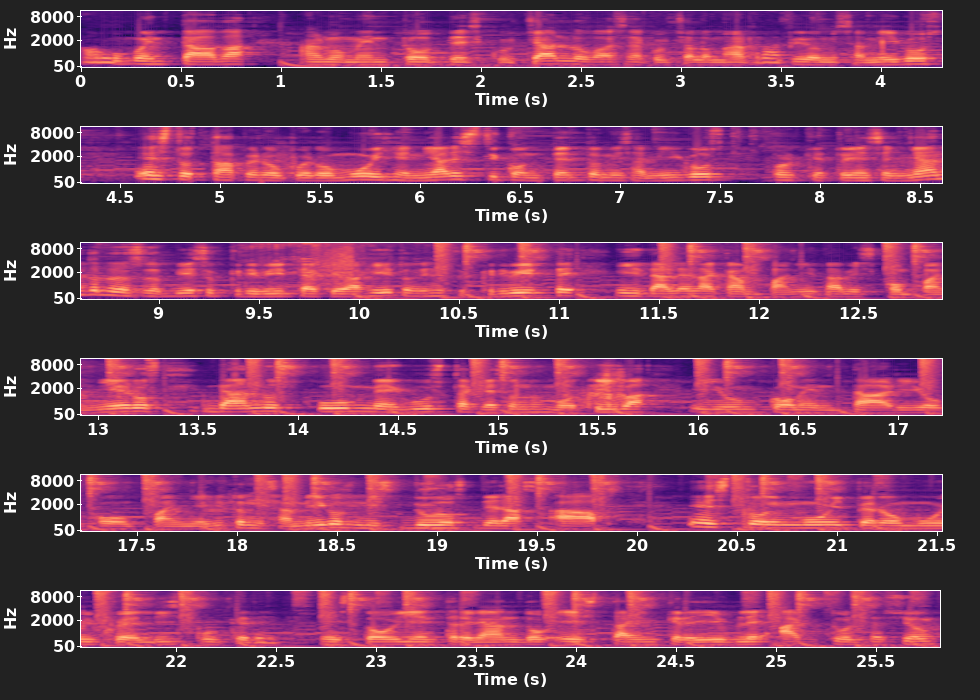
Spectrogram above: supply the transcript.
aumentada al momento de escucharlo. Vas a escucharlo más rápido, mis amigos. Esto está pero, pero muy genial. Estoy contento, mis amigos, porque estoy enseñándolo. No se olvide suscribirte aquí abajito, deja suscribirte y darle la campanita a mis compañeros. Danos un me gusta que eso nos motiva y un comentario, compañeritos, mis amigos, mis dudos de las apps. Estoy muy pero muy feliz porque estoy entregando esta increíble actualización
